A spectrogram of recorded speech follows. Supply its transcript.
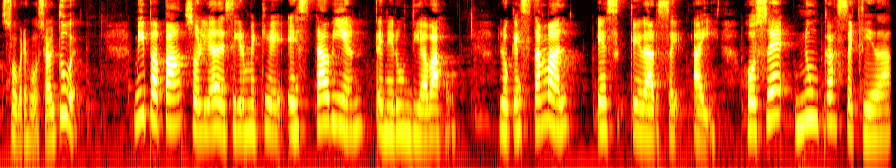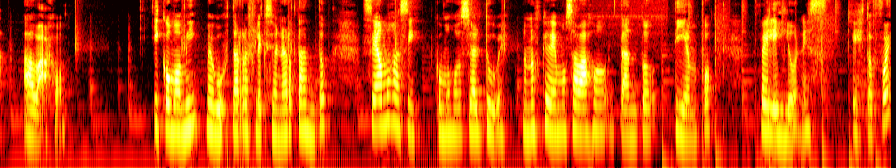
sobre José Altuve. Mi papá solía decirme que está bien tener un día bajo. Lo que está mal es quedarse ahí. José nunca se queda abajo. Y como a mí me gusta reflexionar tanto, seamos así como José Altuve. No nos quedemos abajo tanto tiempo. Feliz lunes. Esto fue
